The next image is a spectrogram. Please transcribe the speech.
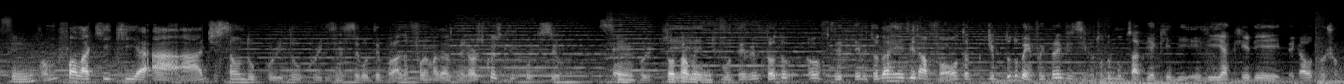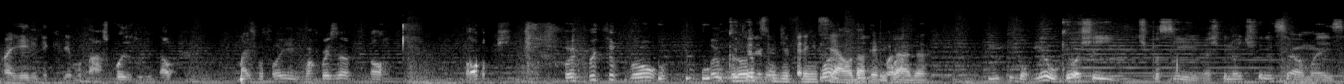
Sim. vamos falar aqui que a, a adição do, do Chris nessa segunda temporada foi uma das melhores coisas que aconteceu. Sim, Porque, totalmente. tipo, teve, todo, teve toda a reviravolta. Tipo, tudo bem, foi previsível. Todo mundo sabia que ele, ele ia querer pegar o dojo pra ele, ele ia querer mudar as coisas tudo e tal. Mas foi uma coisa, ó, top. Foi muito bom. O, Foi o que eu Trouxe queria- o diferencial Mano, da temporada. Muito bom. Meu, o que eu achei, tipo assim, acho que não é diferencial, mas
